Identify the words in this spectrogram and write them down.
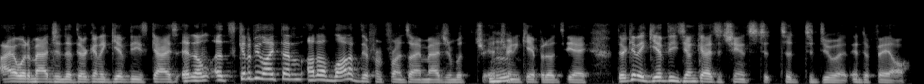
I would imagine that they're going to give these guys, and it's going to be like that on a lot of different fronts. I imagine with tra- Mhm. training camp at OTA, they're going to give these young guys a chance to to, to do it and to fail.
